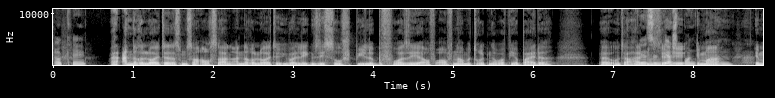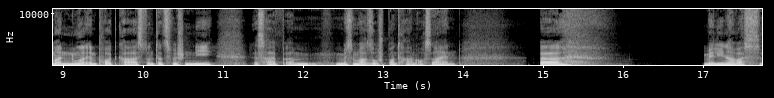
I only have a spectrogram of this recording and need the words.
Okay. Weil andere Leute, das muss man auch sagen, andere Leute überlegen sich so Spiele, bevor sie auf Aufnahme drücken, aber wir beide äh, unterhalten Wir uns ja, ja immer, immer nur im Podcast und dazwischen nie. Deshalb ähm, müssen wir so spontan auch sein. Äh, Melina, was,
